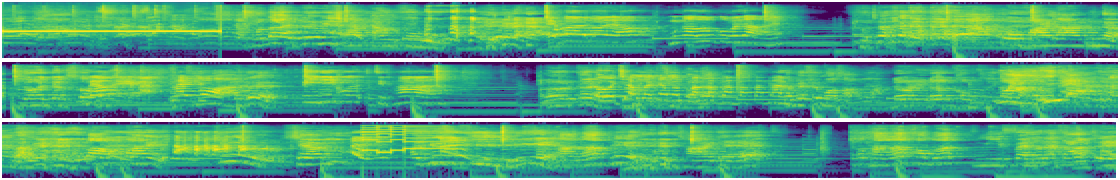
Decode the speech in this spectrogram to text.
ห้องน้ำกลับมาได้ด้วยวิชากังฟูไอ้บอยบอยเดี๋ยวมึงเอารูปกูมาจากไหน โปรไฟล์ไลน์มึงอะโดนจนส้วมแล้วแตกอะ ใครบอกที่มาด้วยปีนี้กูสิบห้านะเออก็เดี๋ยวโอ้ยช่างมันช่างมันไปไปไปไปไปยังไม่ขึ้นมสามเลยโดนโดนข่มขืนอะโดนแตกต่อไปชื่อแชมป์อายุกี่สถานะเพศชายแท้สถานะความรักมีแฟนแล้วนะครับเอ๊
